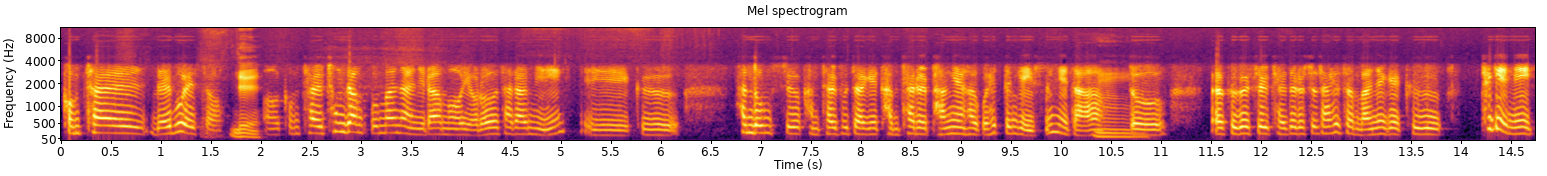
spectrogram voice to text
검찰 내부에서 네. 어, 검찰총장뿐만 아니라 뭐 여러 사람이 이 그 한동수 감찰부장의 감찰을 방해하고 했던 게 있습니다. 음. 또 어, 그것을 제대로 수사해서 만약에 그 책임이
